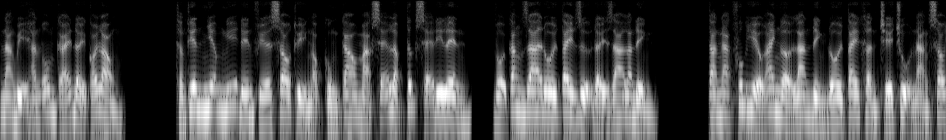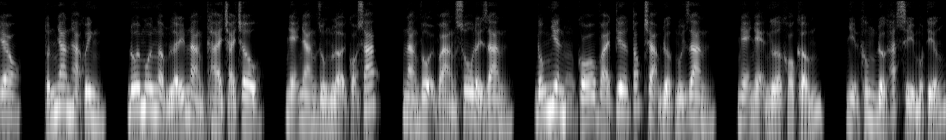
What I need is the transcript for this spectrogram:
Nàng bị hắn ôm cái đầy cõi lòng. Thẩm thiên nhiễm nghĩ đến phía sau Thủy Ngọc cùng Cao Mạc sẽ lập tức sẽ đi lên, vội căng ra đôi tay dự đẩy ra Lan Đình. Tàn ngạc phúc hiểu ai ngờ Lan Đình đôi tay khẩn chế trụ nàng sau eo, tuấn nhan hạ khuynh, đôi môi ngậm lấy nàng thai trái châu, nhẹ nhàng dùng lợi cọ sát, nàng vội vàng xô đẩy gian, đống nhiên có vài tia tóc chạm được mũi gian, nhẹ nhẹ ngứa khó cấm, nhịn không được hắt xì một tiếng.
